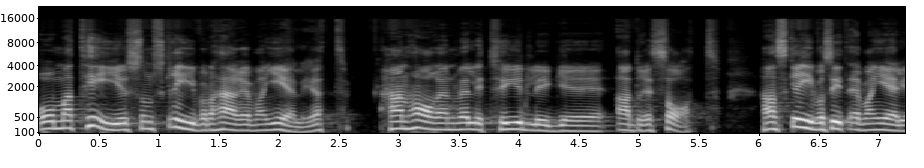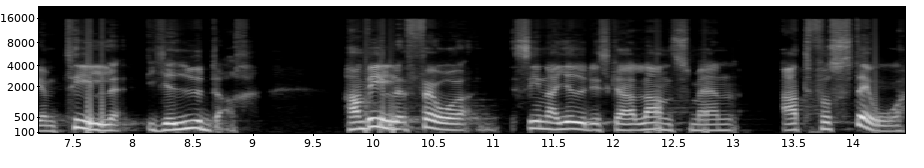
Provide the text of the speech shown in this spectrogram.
Och Matteus som skriver det här evangeliet, han har en väldigt tydlig eh, adressat. Han skriver sitt evangelium till judar. Han vill få sina judiska landsmän att förstå.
